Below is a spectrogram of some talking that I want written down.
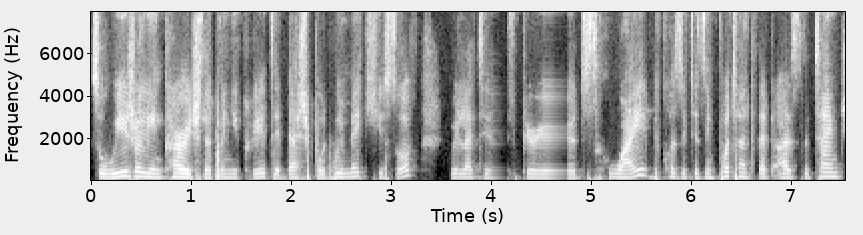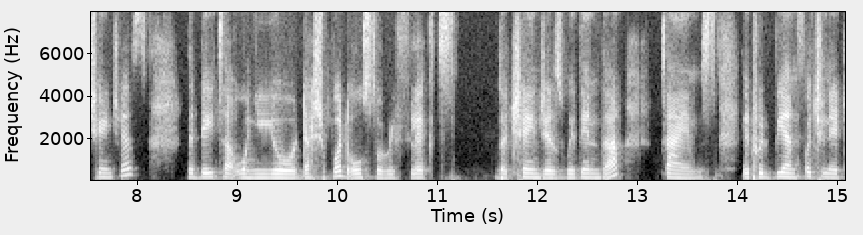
So we usually encourage that when you create a dashboard, we make use of relative periods. Why? Because it is important that as the time changes, the data on your dashboard also reflects the changes within the times. It would be unfortunate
